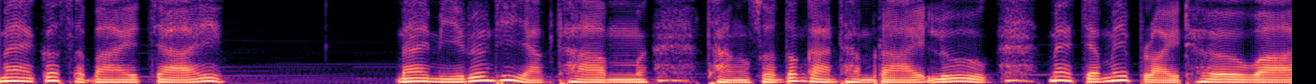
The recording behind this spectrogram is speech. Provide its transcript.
แม่ก็สบายใจแม่มีเรื่องที่อยากทำ ถังส่วนต้องการทำร้ายลูก แม่จะไม่ปล่อยเธอไว้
